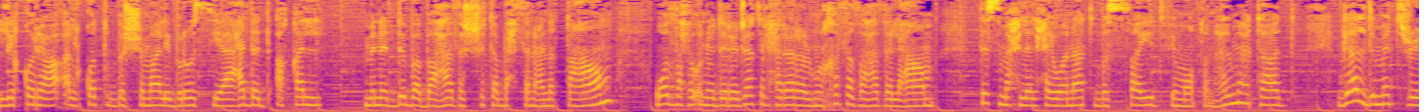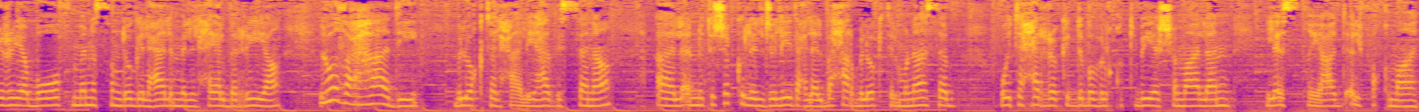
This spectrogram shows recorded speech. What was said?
لقرى القطب الشمالي بروسيا عدد أقل من الدببة هذا الشتاء بحثا عن الطعام. وضحوا أنه درجات الحرارة المنخفضة هذا العام تسمح للحيوانات بالصيد في موطنها المعتاد. قال ديمتري ريابوف من الصندوق العالمي للحياة البرية الوضع هادي بالوقت الحالي هذه السنة آه، لأنه تشكل الجليد على البحر بالوقت المناسب وتحرك الدبب القطبية شمالا لاصطياد الفقمات.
